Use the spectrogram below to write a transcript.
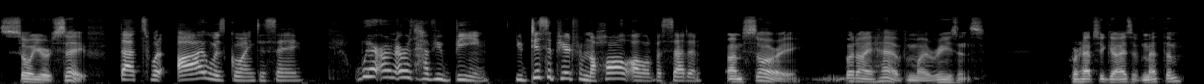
so you're safe. That's what I was going to say. Where on earth have you been? You disappeared from the hall all of a sudden. I'm sorry, but I have my reasons. Perhaps you guys have met them?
